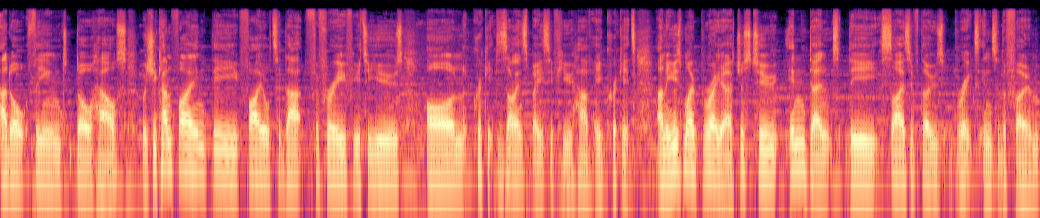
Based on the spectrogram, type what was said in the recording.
adult themed dollhouse, which you can find the file to that for free for you to use on Cricut Design Space if you have a Cricut and I use my brayer just to indent the size of those bricks into the foam.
